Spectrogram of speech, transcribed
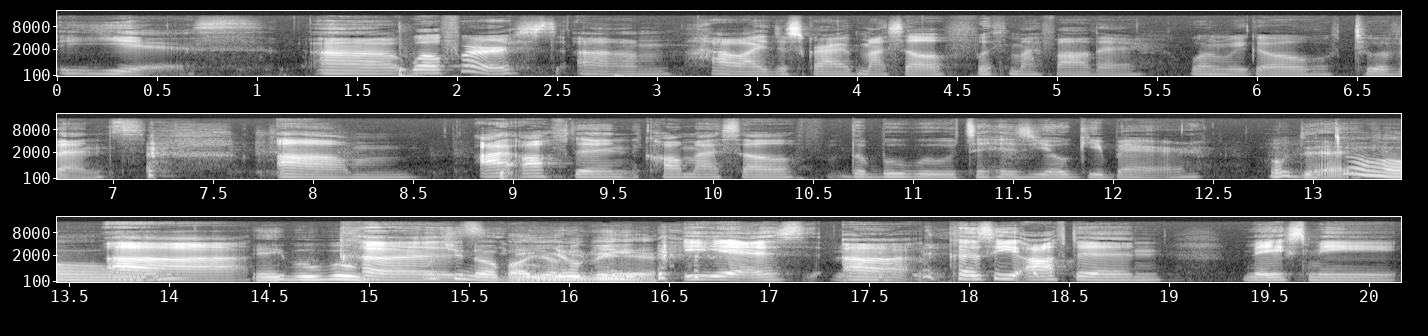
yes. Uh, well, first, um, how I describe myself with my father when we go to events. Um, I often call myself the boo boo to his Yogi Bear. Oh, dad. Oh. Uh, hey, boo boo. what you know about Hey, Yogi, Yogi. Bear? yes, because he often makes me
